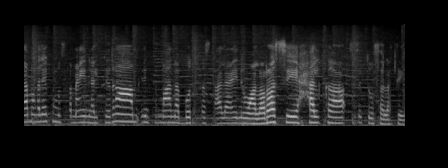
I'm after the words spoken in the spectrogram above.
السلام عليكم مستمعينا الكرام انتم معنا بودكاست على عيني وعلى راسي حلقة 36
